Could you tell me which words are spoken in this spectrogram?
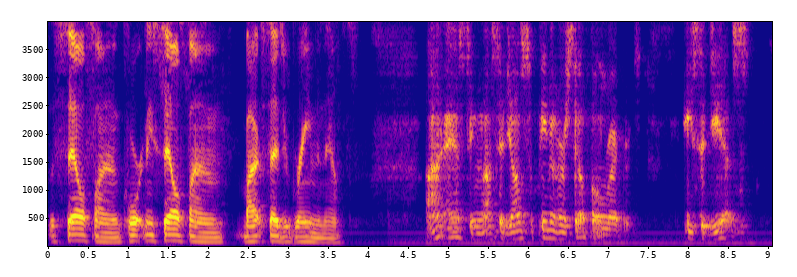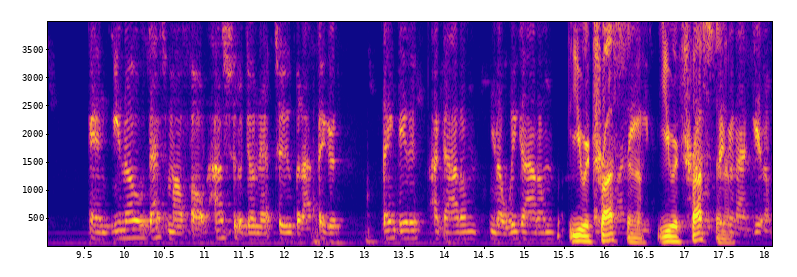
the cell phone, Courtney's cell phone, by Cedric Green and them? I asked him, I said, y'all subpoenaed her cell phone records. He said, yes. And, you know, that's my fault. I should have done that too, but I figured they did it. I got them. You know, we got them. You were trusting them. You were trusting them. I'd get them.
